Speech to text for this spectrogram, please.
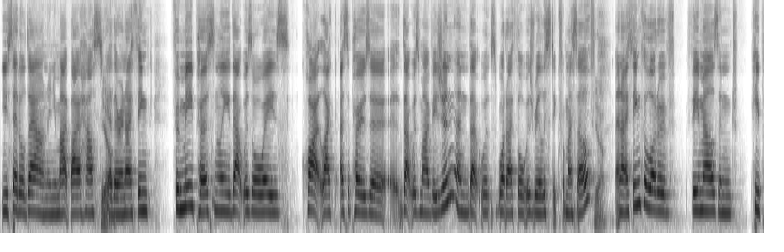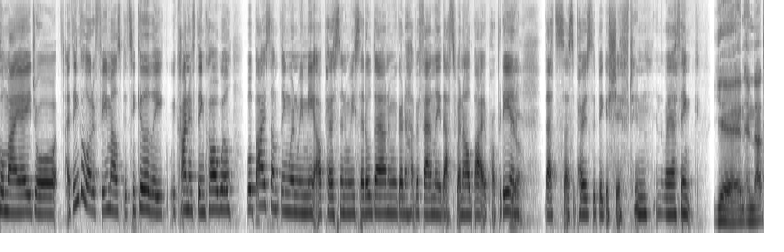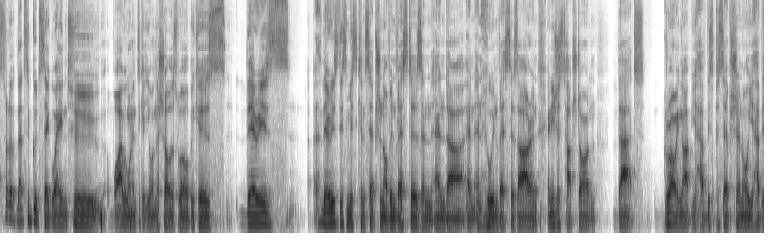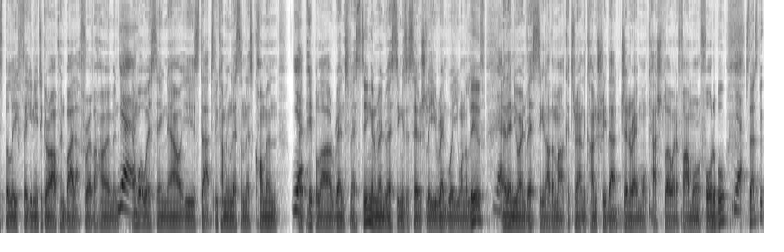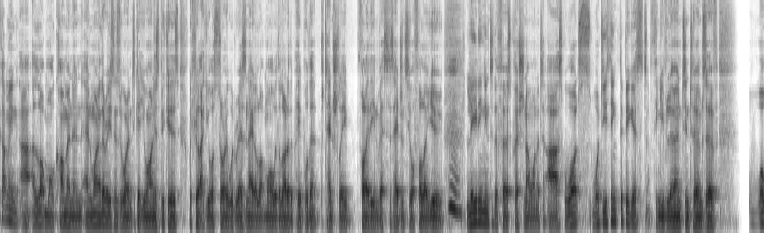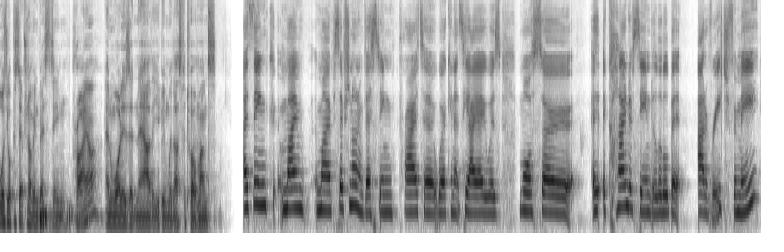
you settle down and you might buy a house together. Yeah. And I think for me personally, that was always quite like, I suppose, uh, that was my vision and that was what I thought was realistic for myself. Yeah. And I think a lot of females and people my age, or I think a lot of females particularly, we kind of think, oh, we'll, we'll buy something when we meet our person, we settle down and we're going to have a family. That's when I'll buy a property. And yeah. that's, I suppose, the biggest shift in, in the way I think. Yeah, and, and that's sort of that's a good segue into why we wanted to get you on the show as well, because there is there is this misconception of investors and and uh, and and who investors are, and and you just touched on that growing up, you have this perception or you have this belief that you need to grow up and buy that forever home. And, yeah. and what we're seeing now is that's becoming less and less common. Yeah. people are rent vesting, and rent vesting is essentially you rent where you want to live, yeah. and then you're investing in other markets around the country that generate more cash flow and are far more affordable. Yeah. So that's becoming uh, a lot more common. And, and one of the reasons we wanted to get you on is because we feel like your story would resonate a lot more with a lot of the people that potentially follow the investors agency or follow you. Mm. Leading into the first question I wanted to ask, what's what do you think the biggest thing you've learned in terms of what was your perception of investing prior and what is it now that you've been with us for 12 months? I think my my perception on investing prior to working at TIA was more so it, it kind of seemed a little bit out of reach for me.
